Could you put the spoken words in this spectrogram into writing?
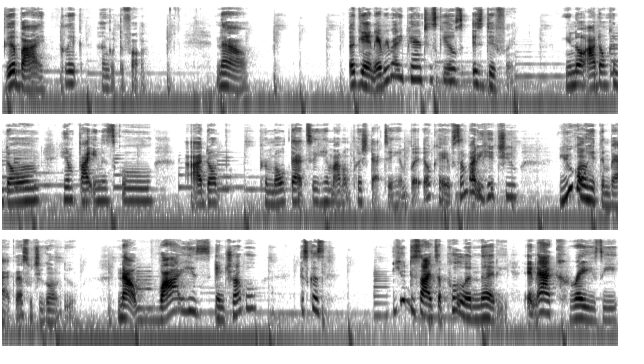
Goodbye. Click. Hung up the phone. Now, again, everybody parenting skills is different. You know, I don't condone him fighting in school. I don't promote that to him. I don't push that to him. But okay, if somebody hits you, you gonna hit them back. That's what you're gonna do. Now, why he's in trouble is because you decide to pull a nutty and act crazy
